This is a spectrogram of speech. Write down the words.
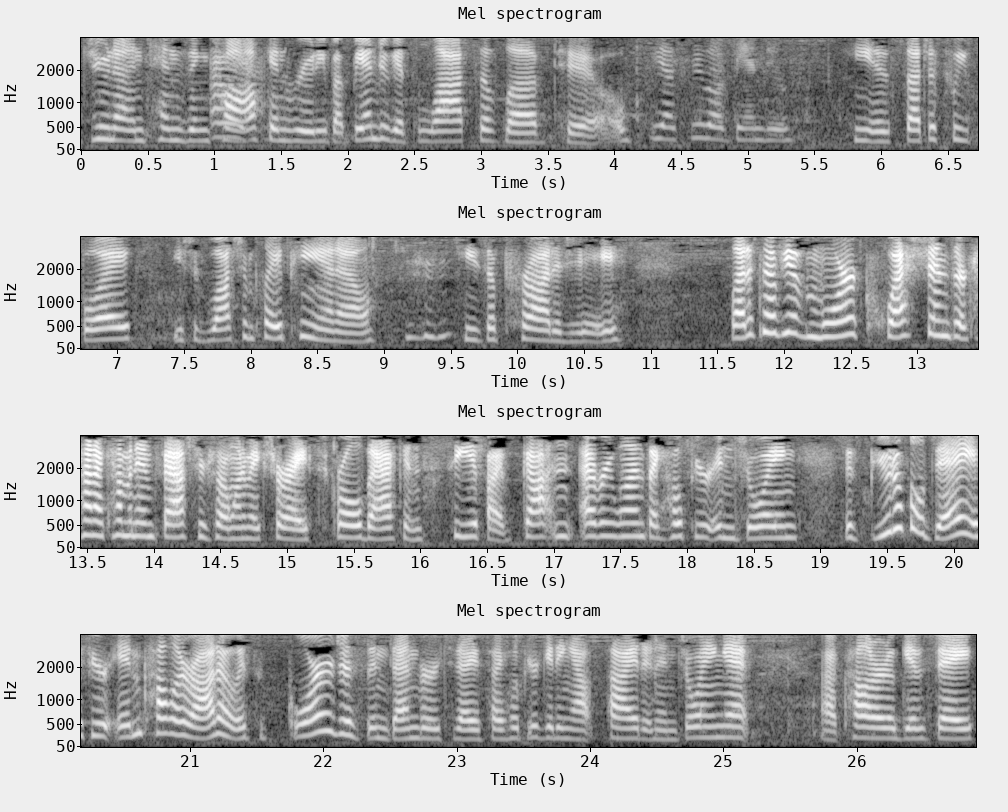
Juna and Tenzing Oh, talk yeah. and Rudy, but Bandu gets lots of love too. Yes, we love Bandu. He is such a sweet boy. You should watch him play piano. He's a prodigy. Let us know if you have more questions. They're kind of coming in faster, so I want to make sure I scroll back and see if I've gotten everyone's. I hope you're enjoying this beautiful day. If you're in Colorado, it's gorgeous in Denver today, so I hope you're getting outside and enjoying it. Uh, Colorado Gives Day,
